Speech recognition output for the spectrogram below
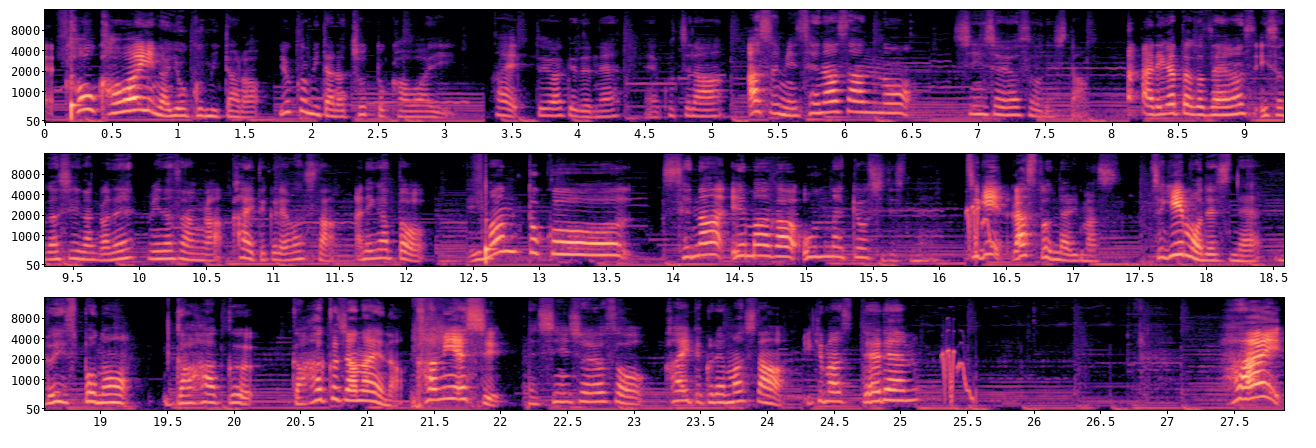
い。顔かわいいなよく見たら。よく見たらちょっとかわい。いはいというわけでね、えーこちらあすみせなさんの新書予想でした。ありがとうございます。忙しい中ね皆さんが書いてくれました。ありがとう。今んとこセナエマが女教師ですね。次ラストになります。次もですね V スポの画伯。画伯じゃないな。神絵師。新書予想書いてくれました。いきます。ででん。はい。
